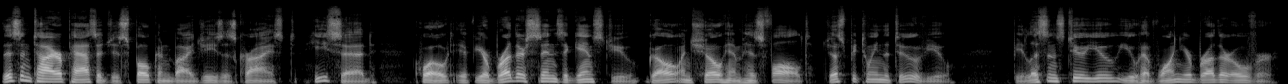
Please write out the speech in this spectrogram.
This entire passage is spoken by Jesus Christ. He said, quote, If your brother sins against you, go and show him his fault, just between the two of you. If he listens to you, you have won your brother over.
